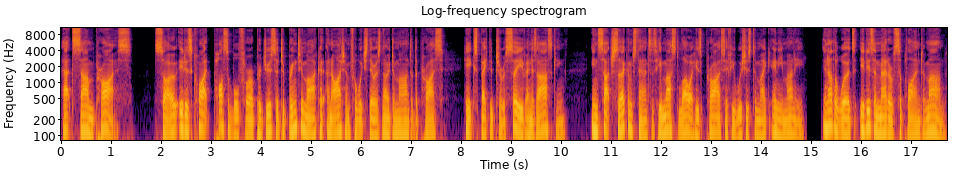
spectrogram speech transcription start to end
at some price. So it is quite possible for a producer to bring to market an item for which there is no demand at the price he expected to receive and is asking. In such circumstances, he must lower his price if he wishes to make any money. In other words, it is a matter of supply and demand.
